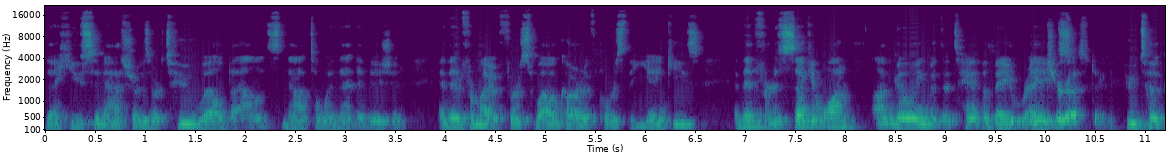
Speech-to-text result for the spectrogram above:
the Houston Astros are too well balanced not to win that division. And then for my first wild card, of course, the Yankees. And then for the second one, I'm going with the Tampa Bay Rays, Interesting. who took,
